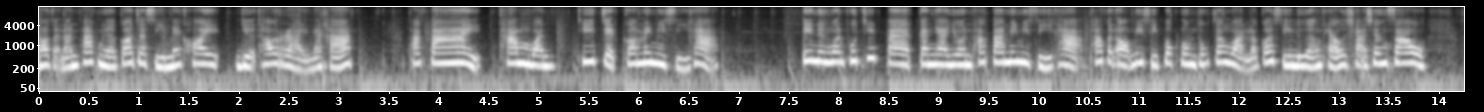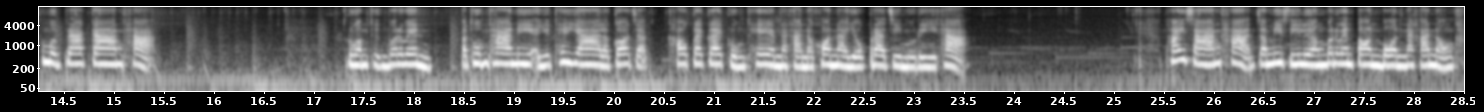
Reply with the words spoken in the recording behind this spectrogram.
นอกจากนั้นภาคเหนือก็จะสีไม่ค่อยเยอะเท่าไหร่นะคะ ภาคใต้ค่ำวันที่ 7 ก็ไม่มีสีค่ะ ตีหนึ่งวันพุธที่ 8 กันยายนภาคใต้ไม่มีสีค่ะ ภาคตะวันออกมีสีปกคลุมทุกจังหวัด แล้วก็สีเหลืองแถวฉะเชิงเซาสมุทรปราการค่ะ รวมถึงบริเวณปทุมธานีอยุธยา แล้วก็จะเข้าใกล้ๆกรุงเทพนะคะ นครนายกปราจีนบุรีค่ะภาคอีสานค่ะ จะมีสีเหลืองบริเวณตอนบนนะคะ หนองค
